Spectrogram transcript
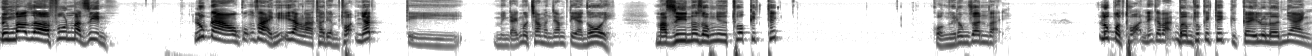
đừng bao giờ full margin lúc nào cũng phải nghĩ rằng là thời điểm thuận nhất thì mình đánh 100% tiền thôi. Margin nó giống như thuốc kích thích của người nông dân vậy. Lúc mà thuận ấy các bạn bơm thuốc kích thích thì cây nó lớn nhanh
